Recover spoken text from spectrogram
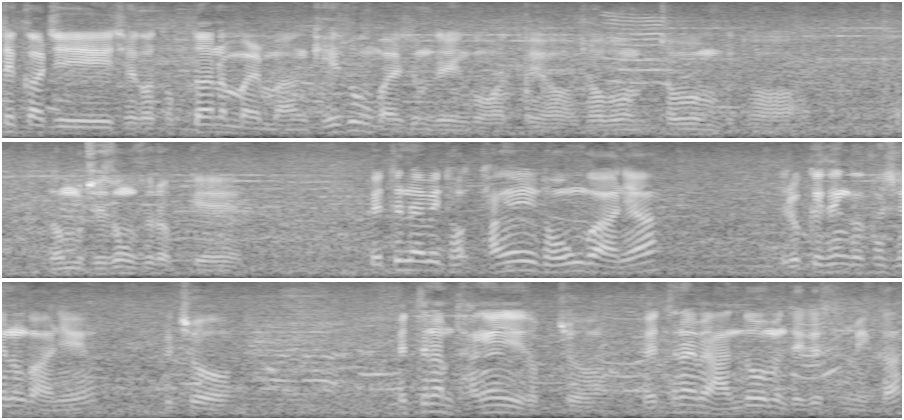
여태까지 제가 덥다는 말만 계속 말씀드린 것 같아요. 저번 저번부터 너무 죄송스럽게 베트남이 더- 당연히 더운 거 아니야? 이렇게 생각하시는 거 아니에요? 그렇죠? 베트남 당연히 덥죠. 베트남이 안 더우면 되겠습니까?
